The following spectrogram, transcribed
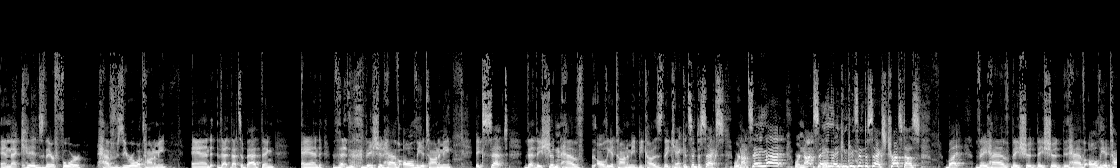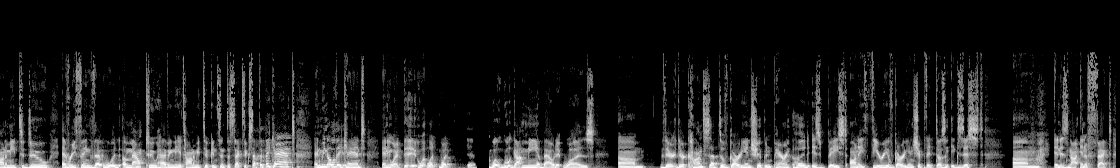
and that kids therefore have zero autonomy, and that that's a bad thing, and that they should have all the autonomy, except that they shouldn't have all the autonomy because they can't consent to sex. We're not saying that. We're not saying they can consent to sex. Trust us. But they have they should they should have all the autonomy to do everything that would amount to having the autonomy to consent to sex, except that they can't, and we know they can't. Anyway, it, what what what Yeah. what what got me about it was um, their their concept of guardianship and parenthood is based on a theory of guardianship that doesn't exist um, and is not in effect.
